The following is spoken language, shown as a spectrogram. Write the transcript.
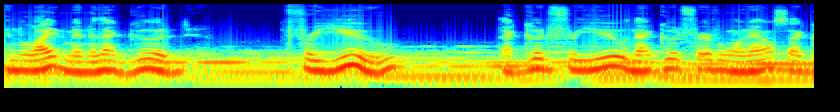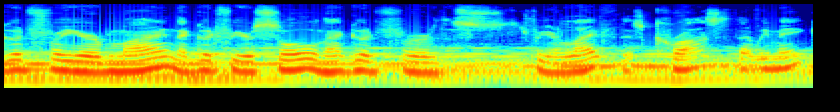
enlightenment and that good for you, that good for you and that good for everyone else, that good for your mind, that good for your soul, and that good for this, for your life, this cross that we make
